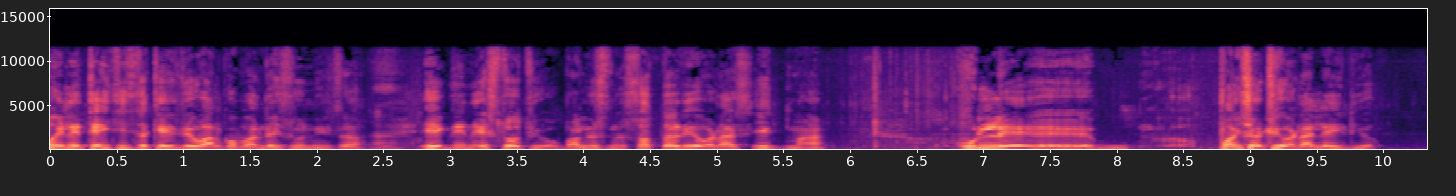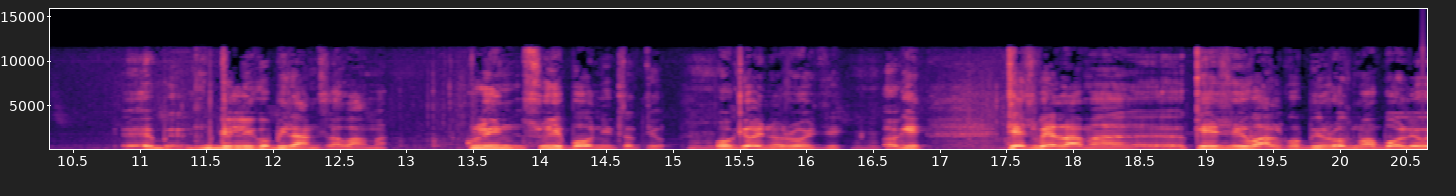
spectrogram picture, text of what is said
मैले त्यही चिज त केजरीवालको भन्दैछु नि त एक दिन यस्तो थियो भन्नुहोस् न सत्तरीवटा सिटमा उसले पैँसठीवटा ल्याइदियो दिल्लीको विधानसभामा। क्लिन स्विप हो नि त त्यो। हो कि होइन रोहितजी? अघि त्यस बेलामा केजरीवालको विरोधमा बोल्यो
